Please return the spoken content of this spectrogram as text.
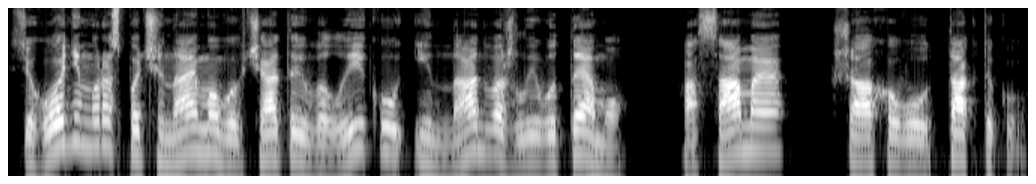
Сьогодні ми розпочинаємо вивчати велику і надважливу тему, а саме шахову тактику.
